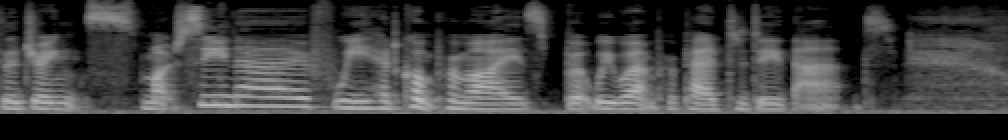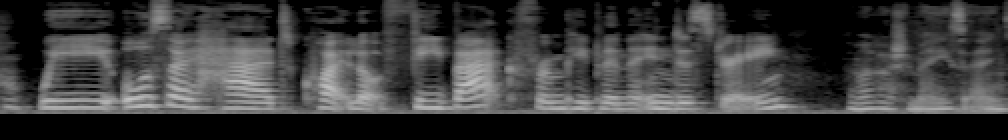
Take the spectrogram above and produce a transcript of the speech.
the drinks much sooner if we had compromised, but we weren't prepared to do that. We also had quite a lot of feedback from people in the industry. Oh my gosh, amazing.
